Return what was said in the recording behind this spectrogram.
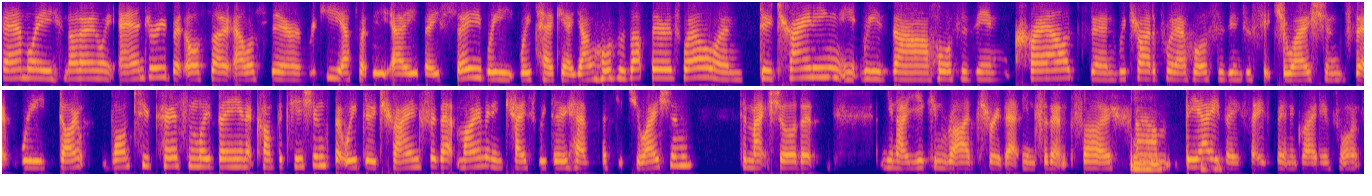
family, not only Andrew, but also Alistair and Ricky up at the AEBC. We, we take our young horses up there as well and do training with uh, horses in crowds. And we try to put our horses into situations that we don't want to personally be in at competitions, but we do train for that moment in case we do have a situation to make sure that you know you can ride through that incident. So mm-hmm. um, the AEBC has been a great influence.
